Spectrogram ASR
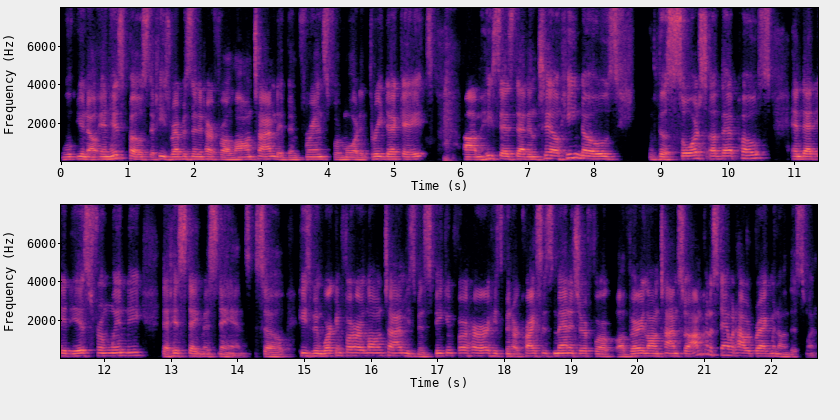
you know, in his post that he's represented her for a long time. They've been friends for more than three decades. Um, he says that until he knows the source of that post, and that it is from Wendy, that his statement stands. So he's been working for her a long time. He's been speaking for her. He's been her crisis manager for a, a very long time. So I'm going to stand with Howard Bragman on this one.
